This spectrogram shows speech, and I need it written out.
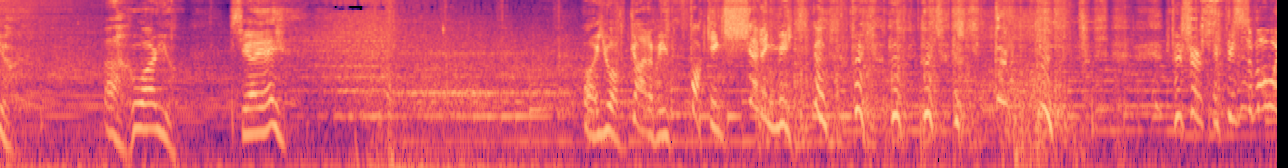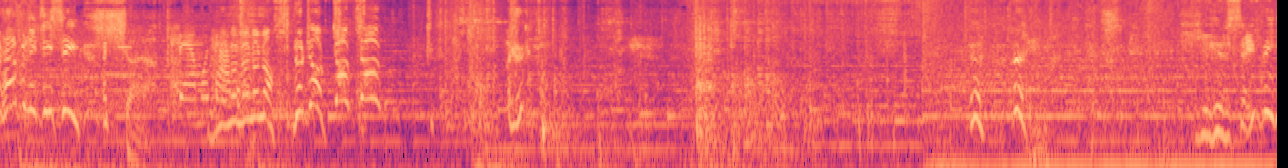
You. Uh, who are you? CIA? Oh, you have got to be fucking shitting me! Fisher, if this is about what happened in DC, Shut up. Sam, what's no, no, no, no, no, no, don't, don't, don't! You here to save me?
